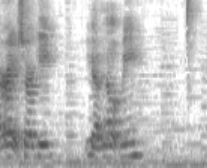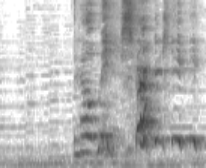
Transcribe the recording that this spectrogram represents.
All right, Sharky, you gotta help me. Help me, Sharky.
